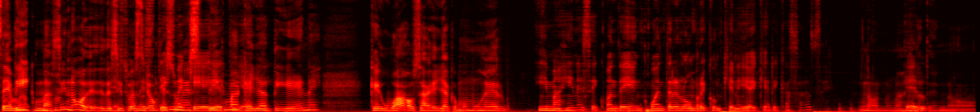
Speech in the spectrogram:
tema. estigma, sí, ¿no? De, de Es situación. Es un estigma que ella estigma que ella tiene. Que wow, o sea, ella como mujer, Imagínese cuando ella encuentra el hombre con quien ella quiere casarse. no, no, imagínate, no.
